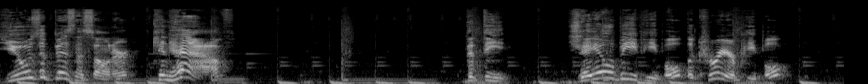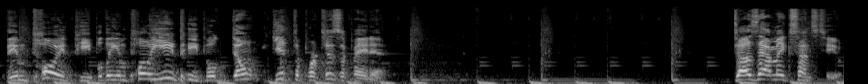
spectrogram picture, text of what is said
you as a business owner can have that the JOB people, the career people, the employed people, the employee people don't get to participate in. Does that make sense to you?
